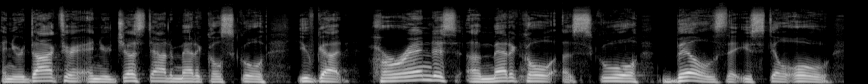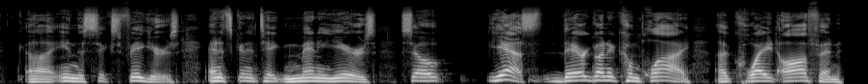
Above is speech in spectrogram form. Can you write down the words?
and you're a doctor and you're just out of medical school, you've got horrendous uh, medical uh, school bills that you still owe uh, in the six figures, and it's going to take many years. So, yes, they're going to comply uh, quite often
